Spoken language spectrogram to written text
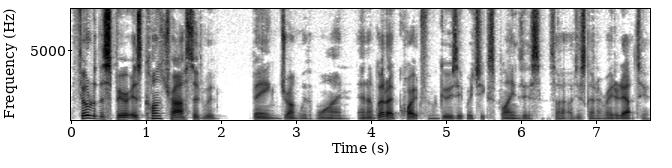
filled with the Spirit is contrasted with being drunk with wine. And I've got a quote from Guzik which explains this, so I'm just going to read it out to you.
